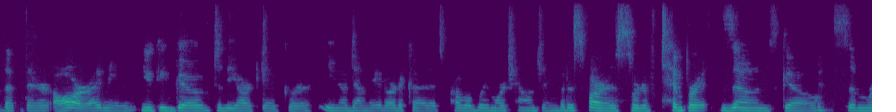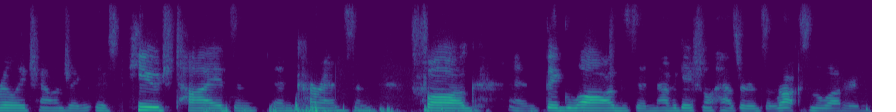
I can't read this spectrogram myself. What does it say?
that there are. I mean, you could go to the Arctic or, you know, down to Antarctica, that's probably more challenging. But as far as sort of temperate zones go, some really challenging. There's huge tides and, and currents and fog and big logs and navigational hazards and rocks in the water and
